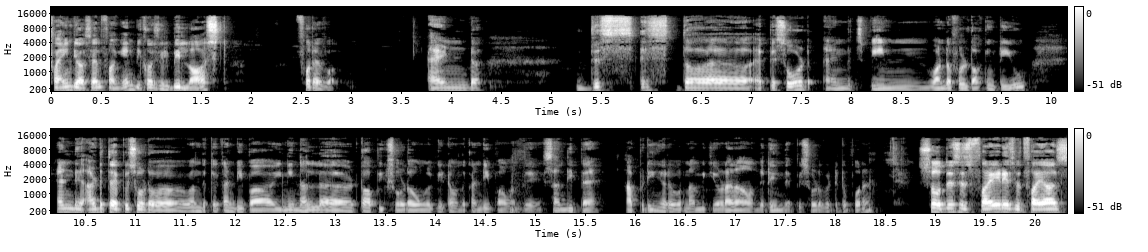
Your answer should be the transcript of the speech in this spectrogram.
find yourself again because will be lost forever and this is the episode and it's been wonderful talking to you. And அடுத்த எபிசோடை வந்துட்டு கண்டிப்பாக இனி நல்ல டாபிக்ஸோட உங்ககிட்ட வந்து கண்டிப்பாக வந்து சந்திப்பேன் அப்படிங்கிற ஒரு நம்பிக்கையோட நான் வந்துட்டு இந்த எபிசோடை விட்டுட்டு போகிறேன் so this is Fridays with Fayaz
